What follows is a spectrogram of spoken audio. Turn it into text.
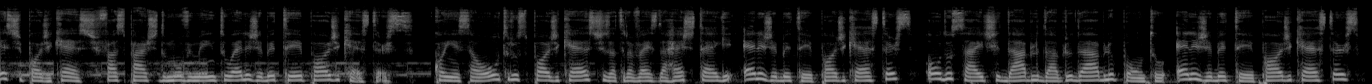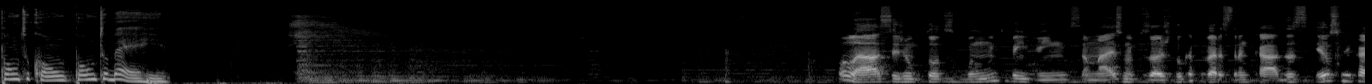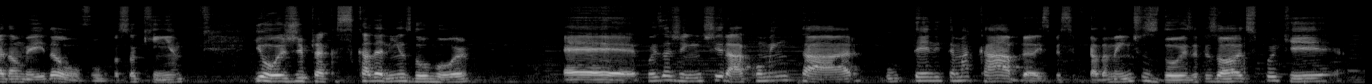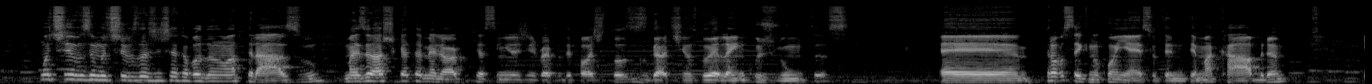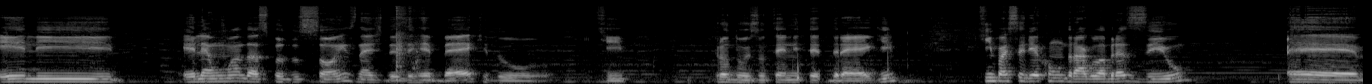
Este podcast faz parte do movimento LGBT Podcasters. Conheça outros podcasts através da hashtag LGBT Podcasters ou do site www.lgbtpodcasters.com.br. Olá, sejam todos muito bem-vindos a mais um episódio do Capivaras Trancadas. Eu sou Ricardo Almeida, o vulgo Paçoquinha, e hoje, para as cadelinhas do horror, é, pois a gente irá comentar o TNT Macabra, especificadamente os dois episódios, porque motivos e motivos a gente acabou dando um atraso, mas eu acho que é até melhor, porque assim a gente vai poder falar de todos os gatinhos do elenco juntas. É, para você que não conhece o TNT Macabra, ele ele é uma das produções né, de Desiree Beck, do, que produz o TNT Drag, que em parceria com o Drácula Brasil é,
